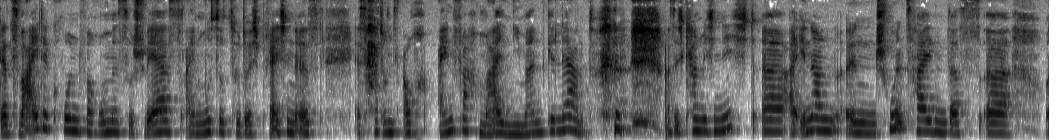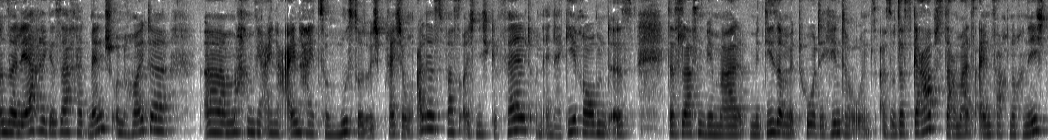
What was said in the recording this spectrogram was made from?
der zweite Grund, warum es so schwer ist, ein Muster zu durchbrechen, ist, es hat uns auch einfach mal niemand gelernt. Also ich kann mich nicht äh, erinnern in Schulzeiten, dass äh, unser Lehrer gesagt hat, Mensch, und heute äh, machen wir eine Einheit zur Musterdurchbrechung. Alles, was euch nicht gefällt und energieraubend ist, das lassen wir mal mit dieser Methode hinter uns. Also das gab es damals einfach noch nicht.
